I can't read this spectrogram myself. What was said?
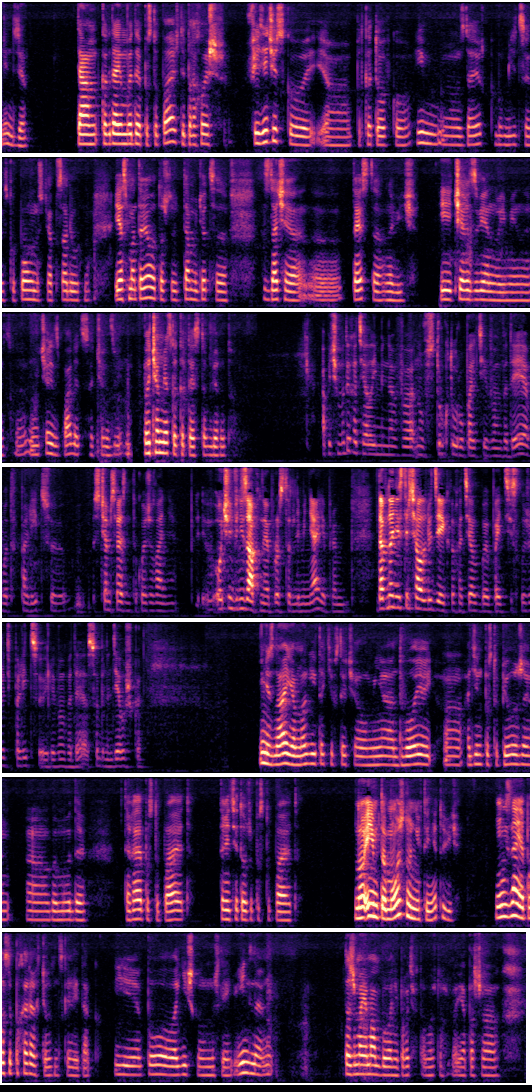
нельзя. Там, когда МВД поступаешь, ты проходишь физическую э, подготовку и э, сдаешь как бы медицинскую полностью, абсолютно. Я смотрела то, что там идет сдача э, теста на ВИЧ. И через вену именно, не через палец, а через вену. Причем несколько тестов берут. А почему ты хотела именно в, ну, в структуру пойти в МВД, вот в полицию? С чем связано такое желание? Очень внезапное просто для меня. Я прям давно не встречала людей, кто хотел бы пойти служить в полицию или в МВД, особенно девушка. Не знаю, я многие такие встречала. У меня двое. А, один поступил уже а, в МВД, вторая поступает, третья тоже поступает. Но им-то можно, у них-то нету ВИЧ. Я не знаю, я просто по характеру, скорее так. И по логическому мышлению. Я не знаю, ну, даже моя мама была не против того, что я пошла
